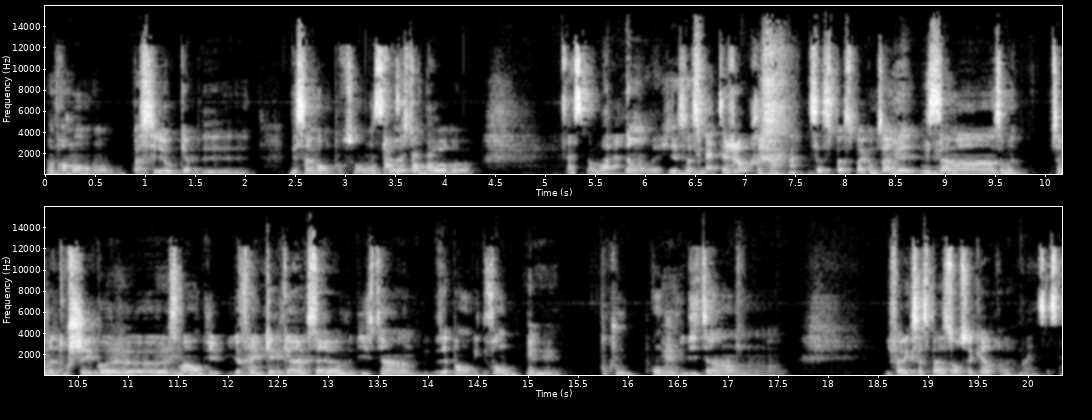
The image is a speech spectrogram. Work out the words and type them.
Vraiment passer au cap des, des 50%, Sans tu restes encore... euh, à ce moment-là. Non, il y en a toujours. ça se passe pas comme ça, mais mhm. ça m'a, ça m'a, ça m'a touché quoi. Mhm. C'est marrant. Il a fallu que quelqu'un extérieur me dise tiens, vous avez pas envie de vendre? Mm -hmm. pour mhm. qu'on qu me dise tiens, il fallait que ça se passe dans ce cadre-là. Ouais, c'est ça.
